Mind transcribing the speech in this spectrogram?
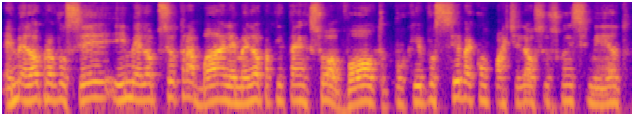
é melhor para você e melhor para o seu trabalho, é melhor para quem está em sua volta, porque você vai compartilhar os seus conhecimentos.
